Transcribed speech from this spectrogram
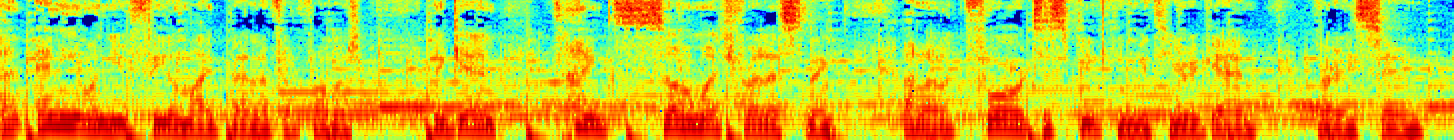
and anyone you feel might benefit from it. Again, thanks so much for listening, and I look forward to speaking with you again very soon.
